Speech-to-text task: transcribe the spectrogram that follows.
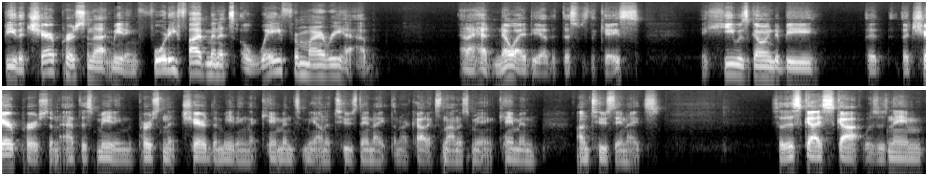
be the chairperson of that meeting 45 minutes away from my rehab? And I had no idea that this was the case. He was going to be the, the chairperson at this meeting, the person that chaired the meeting that came into me on a Tuesday night, the Narcotics Anonymous meeting came in on Tuesday nights. So this guy, Scott, was his name,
